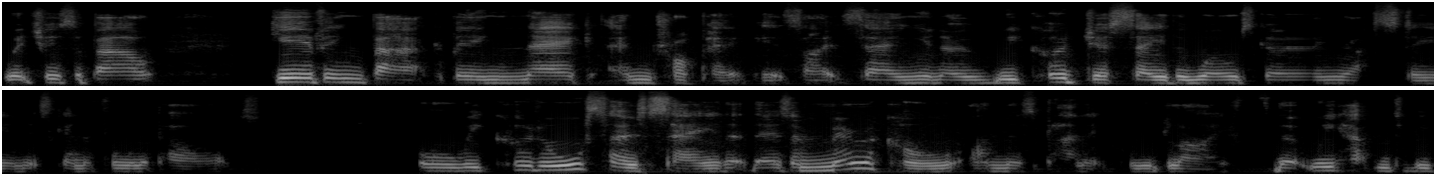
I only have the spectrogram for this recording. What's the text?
which is about giving back, being neg entropic. It's like saying, you know, we could just say the world's going rusty and it's going to fall apart. Or we could also say that there's a miracle on this planet called life that we happen to be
